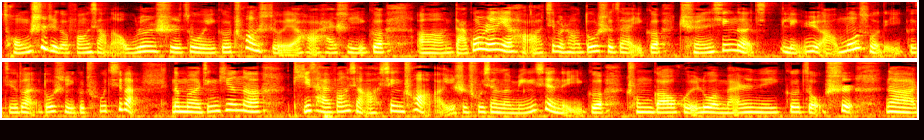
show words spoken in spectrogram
从事这个方向呢，无论是作为一个创始者也好，还是一个嗯打工人也好啊，基本上都是在一个全新的领域啊摸索的一个阶段，都是一个初期吧。那么今天呢，题材方向啊，信创啊，也是出现了明显的一个冲高回落埋人的一个走势。那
